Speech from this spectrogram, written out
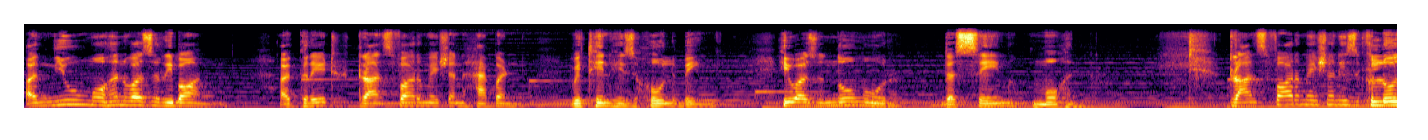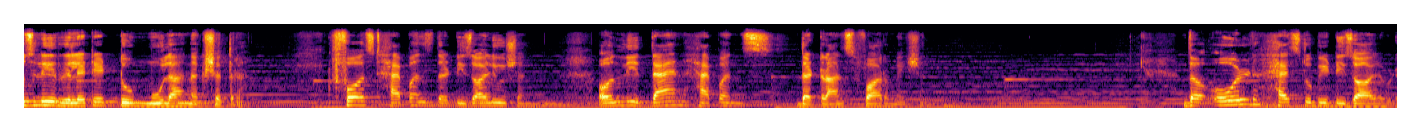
a new Mohan was reborn. A great transformation happened within his whole being. He was no more the same Mohan. Transformation is closely related to Mula Nakshatra. First happens the dissolution, only then happens the transformation. The old has to be dissolved,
